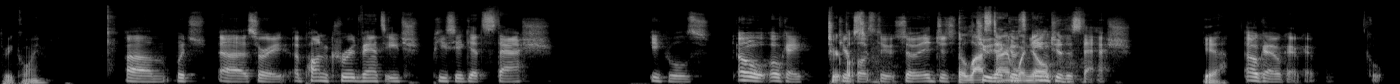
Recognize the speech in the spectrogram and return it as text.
Three coin. Um, which, uh, sorry, upon crew advance, each PC gets stash equals. Oh, okay. Tier Tier plus plus two. So it just So last two that time goes when into the stash. Yeah. Okay, okay, okay. Cool.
